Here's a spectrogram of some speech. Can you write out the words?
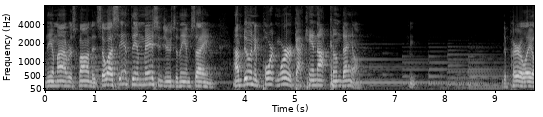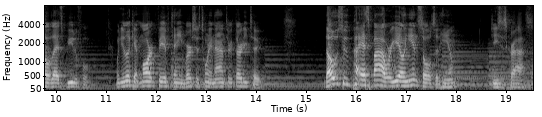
Nehemiah responded, So I sent them messengers to them, saying, I'm doing important work. I cannot come down. Hmm. The parallel of that's beautiful. When you look at Mark 15, verses 29 through 32, those who passed by were yelling insults at him, Jesus Christ,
